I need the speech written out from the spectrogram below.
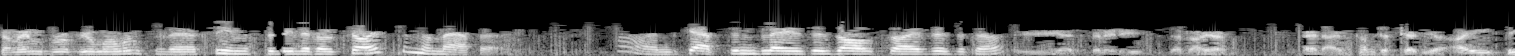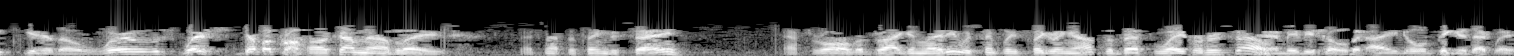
come in for a few moments? There seems to be little choice in the matter. And Captain Blaze is also a visitor. Yes, lady, that I am. And I've come to tell you, I think you're the world's worst double crosser. Oh, come now, Blaze. That's not the thing to say. After all, the Dragon Lady was simply figuring out the best way for herself. Yeah, maybe so, but I don't figure that way.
